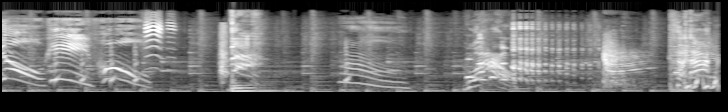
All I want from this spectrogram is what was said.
Yo, heave, ho! Hmm. Wow!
